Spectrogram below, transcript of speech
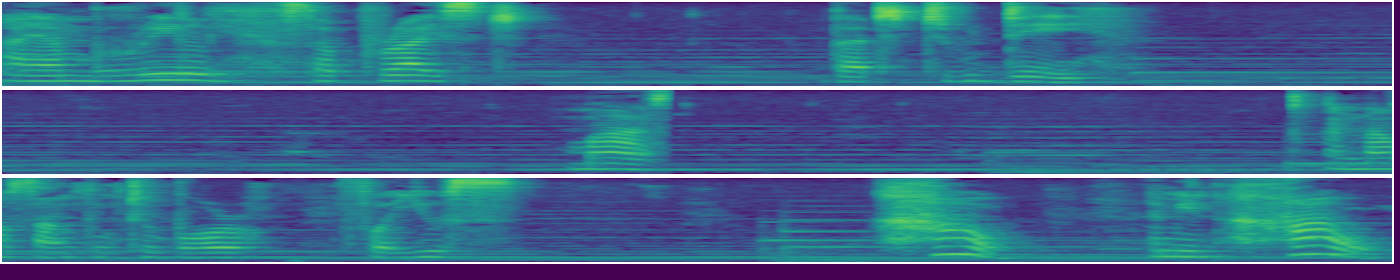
I am really surprised that today masks are now something to borrow for use. How? I mean, how?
